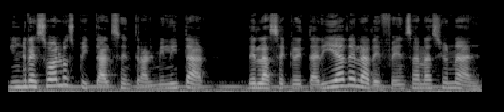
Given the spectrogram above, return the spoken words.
ingresó al Hospital Central Militar de la Secretaría de la Defensa Nacional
